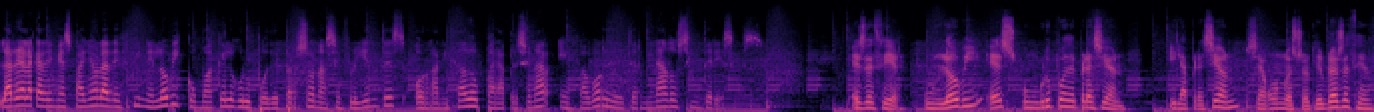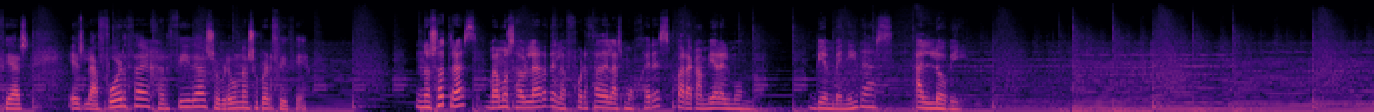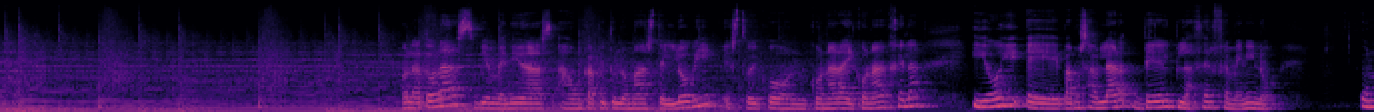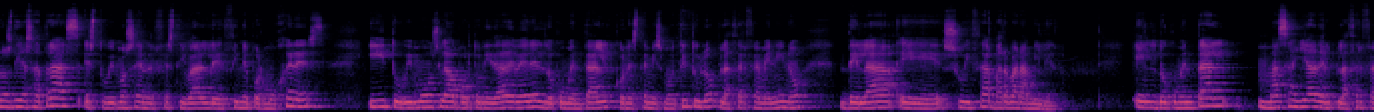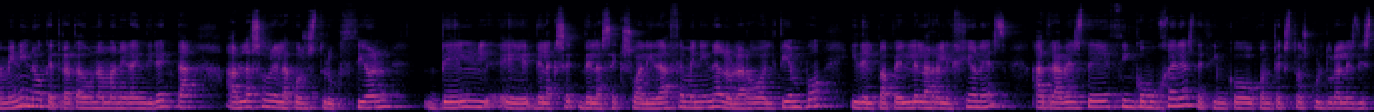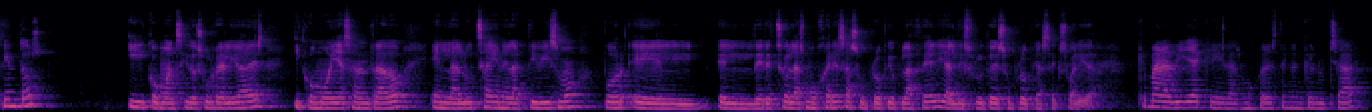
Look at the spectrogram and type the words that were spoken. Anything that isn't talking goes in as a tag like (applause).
La Real Academia Española define el lobby como aquel grupo de personas influyentes organizado para presionar en favor de determinados intereses. Es decir, un lobby es un grupo de presión, y la presión, según nuestros libros de ciencias, es la fuerza ejercida sobre una superficie. Nosotras vamos a hablar de la fuerza de las mujeres para cambiar el mundo. Bienvenidas al lobby. Hola a todas, bienvenidas a un capítulo más del lobby. Estoy con, con Ara y con Ángela y hoy eh, vamos a hablar del placer femenino. Unos días atrás estuvimos en el Festival de Cine por Mujeres y tuvimos la oportunidad de ver el documental con este mismo título, Placer Femenino, de la eh, suiza Bárbara Miller. El documental, más allá del placer femenino, que trata de una manera indirecta, habla sobre la construcción eh, de, la, de la sexualidad femenina a lo largo del tiempo y del papel de las religiones a través de cinco mujeres de cinco contextos culturales distintos y cómo han sido sus realidades y cómo ellas han entrado en la lucha y en el activismo por el, el, derecho de las mujeres a su propio placer y al disfrute de su propia sexualidad. Qué maravilla que las mujeres tengan que luchar,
